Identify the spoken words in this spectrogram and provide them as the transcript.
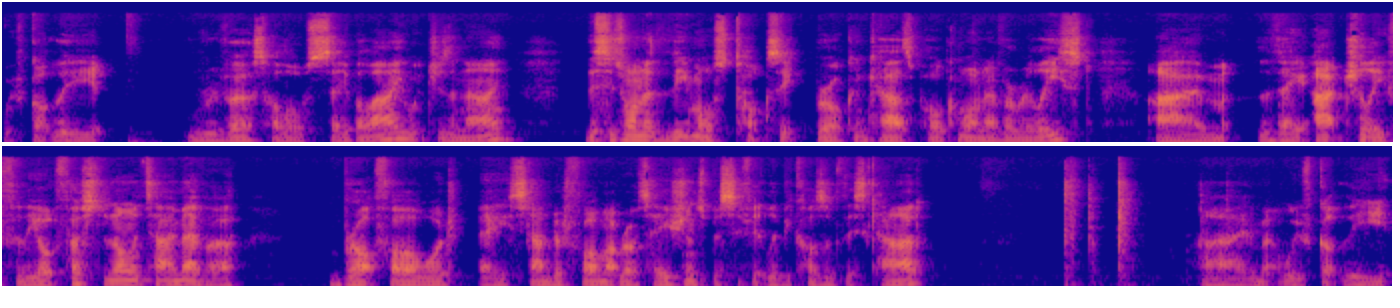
We've got the reverse holo Sableye, which is a 9. This is one of the most toxic broken cards Pokemon ever released. Um, they actually, for the first and only time ever, brought forward a standard format rotation specifically because of this card. Um, we've got the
